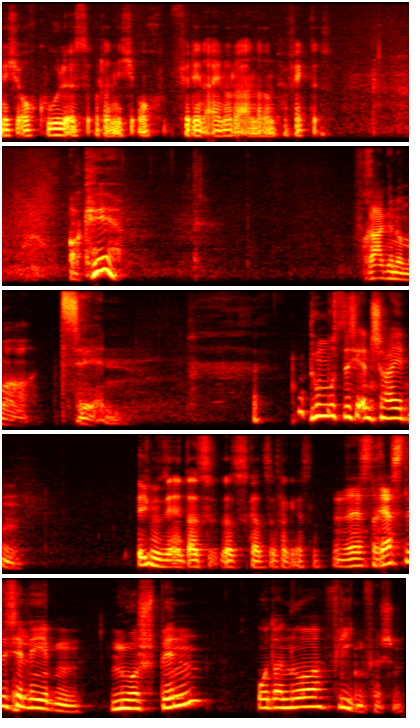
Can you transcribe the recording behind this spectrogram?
nicht auch cool ist oder nicht auch für den einen oder anderen perfekt ist. Okay. Frage Nummer 10. Du musst dich entscheiden. Ich muss das, das Ganze vergessen. Das restliche Leben nur Spinnen oder nur Fliegenfischen?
